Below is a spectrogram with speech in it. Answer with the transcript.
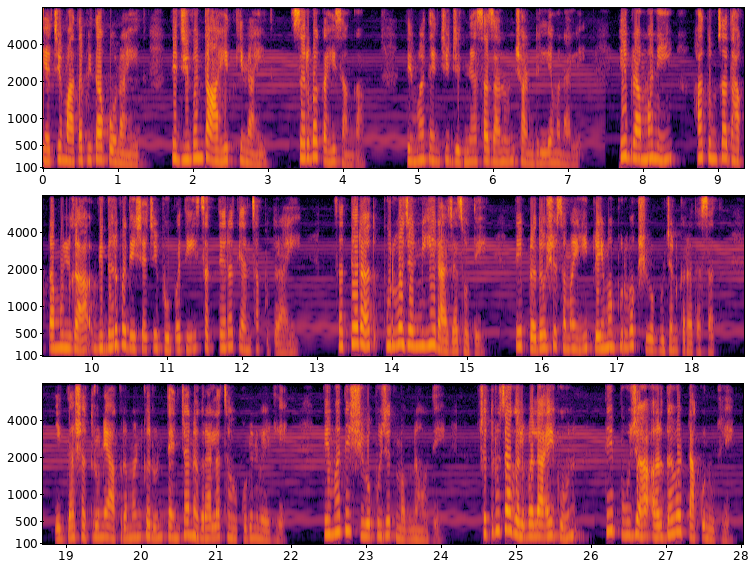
याचे माता पिता कोण आहेत? ते जिवंत आहेत की नाहीत? सर्व काही सांगा. तेव्हा त्यांची जिज्ञासा जाणून शांडिल्य म्हणाले हे ब्राह्मणी हा तुमचा धाकटा मुलगा विदर्भ देशाचे भूपती सत्यरथ यांचा पुत्र आहे. सत्यरथ पूर्वजन्मीही राजाच होते. ते प्रदोष समयी प्रेमपूर्वक शिवपूजन करत असत. एकदा शत्रूने आक्रमण करून त्यांच्या नगराला चौकडून वेढले. तेव्हा ते शिवपूजेत मग्न होते. शत्रूचा गलबला ऐकून ते पूजा अर्धवट टाकून उठले.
